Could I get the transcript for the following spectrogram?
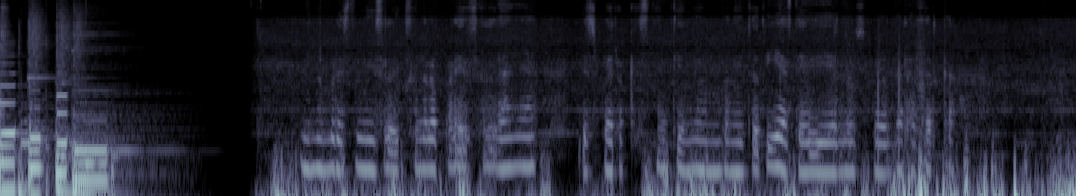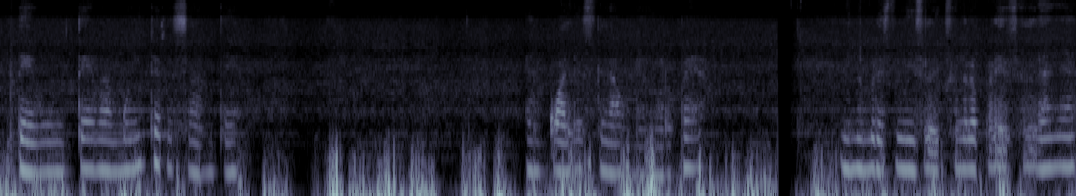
Mi nombre es Denise Alexandra Paredes Aldaña espero que estén teniendo un bonito día. Este video los voy a hablar acerca de un tema muy interesante, el cual es la Unión Europea. Mi nombre es Denise Alexandra Paredes Aldaña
